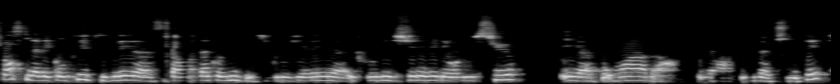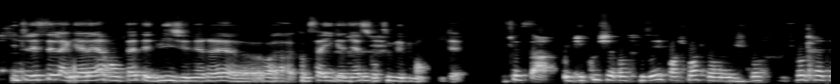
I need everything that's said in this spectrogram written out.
je pense qu'il avait compris qu'il voulait, euh, c'était en plein Covid, qu'il voulait gérer, euh, il voulait générer des revenus sûrs. Et euh, pour moi, ben, il y a beaucoup d'activités. Il te laissait la galère en fait, et lui il générait, euh, voilà, comme ça il gagnait sur tous les plans. Okay. C'est ça. Et du coup j'ai refusé. Franchement, je, je, je, regrette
